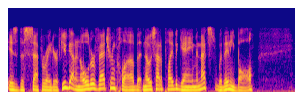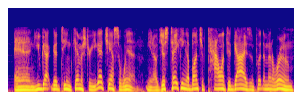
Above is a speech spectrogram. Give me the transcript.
is the separator. If you've got an older veteran club that knows how to play the game, and that's with any ball, and you've got good team chemistry, you got a chance to win. You know, just taking a bunch of talented guys and putting them in a room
